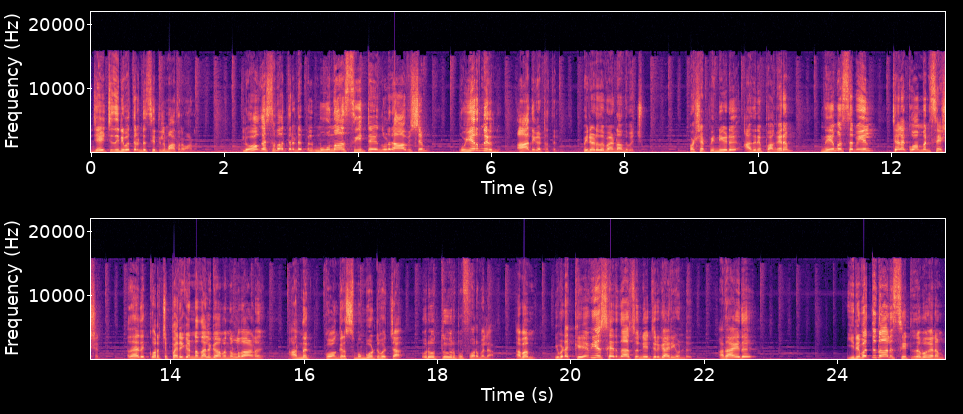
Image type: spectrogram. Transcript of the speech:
ജയിച്ചത് ഇരുപത്തിരണ്ട് സീറ്റിൽ മാത്രമാണ്. ലോക്സഭാ തെരഞ്ഞെടുപ്പിൽ മൂന്നാം സീറ്റ് എന്നുള്ളൊരു ആവശ്യം ഉയർന്നിരുന്നു ആദ്യഘട്ടത്തിൽ. പിന്നീട് അത് വേണ്ടാന്ന് വെച്ചു. പക്ഷെ പിന്നീട് അതിന് പകരം നിയമസഭയിൽ ചില കോമ്പൻസേഷൻ അതായത് കുറച്ച് പരിഗണന നൽകാമെന്നുള്ളതാണ് അന്ന് കോൺഗ്രസ് മുമ്പോട്ട് വെച്ച ഒരു ഒത്തുതീർപ്പ് ഫോർമുല അപ്പം ഇവിടെ കെ വി എസ് ഹരിദാസ് ഉന്നയിച്ചൊരു കാര്യമുണ്ട്. അതായത് ഇരുപത്തിനാല് സീറ്റിന് പകരം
